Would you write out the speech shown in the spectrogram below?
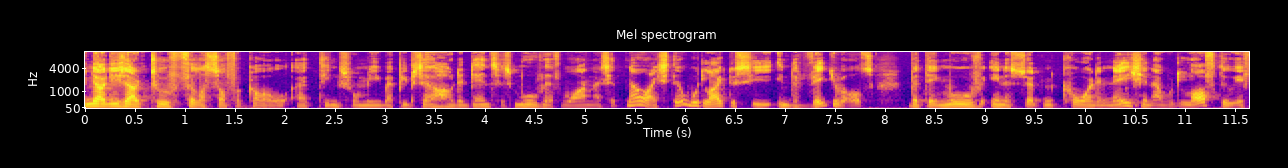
you know, these are two philosophical uh, things for me where people say, oh, the dancers move as one. I said, no, I still would like to see individuals, but they move in a certain coordination. I would love to. If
